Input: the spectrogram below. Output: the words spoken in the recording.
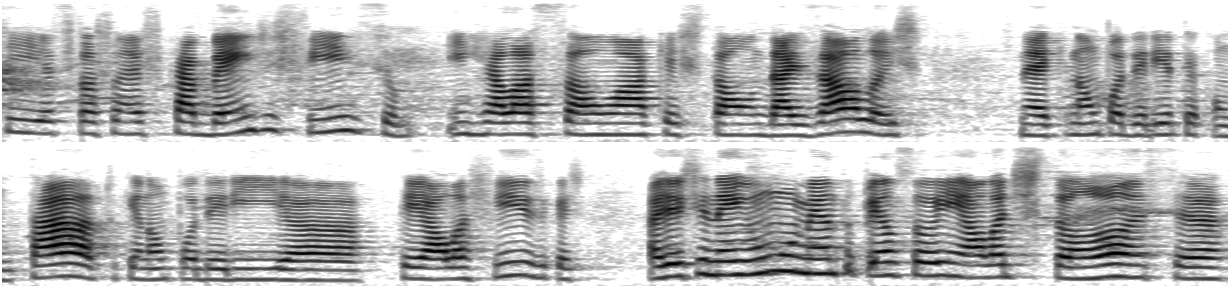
que a situação ia ficar bem difícil em relação à questão das aulas, né, que não poderia ter contato, que não poderia ter aulas físicas, a gente em nenhum momento pensou em aula à distância.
